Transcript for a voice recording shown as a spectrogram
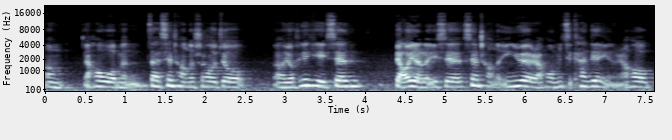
嗯，然后我们在现场的时候就，呃，Yoshiki 先表演了一些现场的音乐，然后我们一起看电影，然后。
